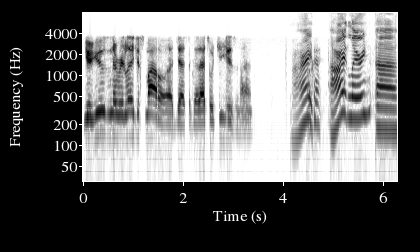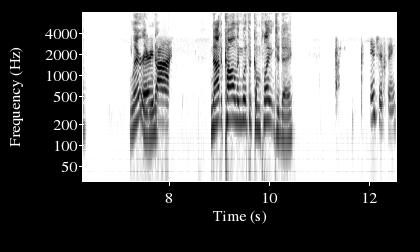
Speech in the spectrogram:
you're using the religious model, uh, Jessica. That's what you're using, hon. All right, okay. all right, Larry. Uh, Larry, Larry n- not calling with a complaint today. Interesting.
